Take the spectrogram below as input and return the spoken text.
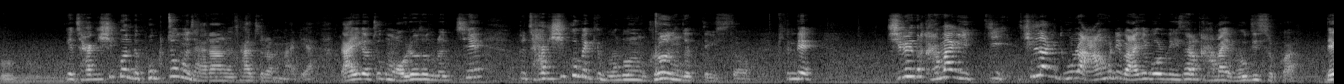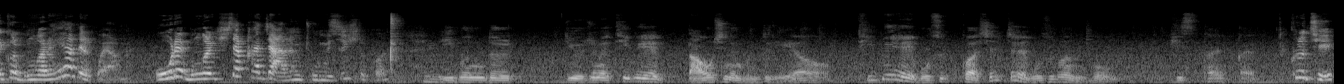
음... 자기 식구한테 복종을 잘하는 사주란 말이야. 나이가 조금 어려서 그렇지 또 자기 식구밖에 모르는 그런 것도 있어. 근데 집에서 가만히 있지 신랑이 돈을 아무리 많이 벌어도 이 사람 가만히 못 있을 거야. 내 걸 뭔가를 해야 될 거야 아마. 올해 뭔가를 시작하지 않으면 좀 있으실 걸. 이분들 요즘에 TV에 나오시는 분들이에요. TV의 모습과 실제 모습은 뭐 비슷할까요? 그렇지.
